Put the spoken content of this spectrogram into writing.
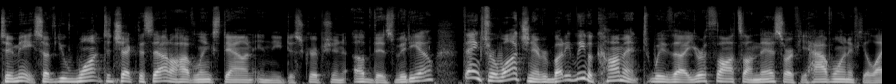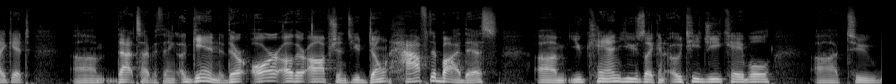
to me. So if you want to check this out, I'll have links down in the description of this video. Thanks for watching, everybody. Leave a comment with uh, your thoughts on this, or if you have one, if you like it, um, that type of thing. Again, there are other options. You don't have to buy this. Um, you can use like an OTG cable uh, to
